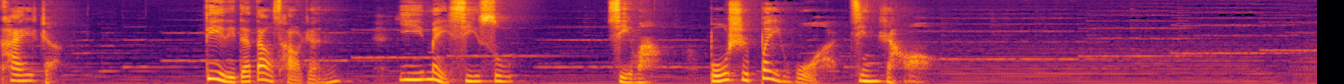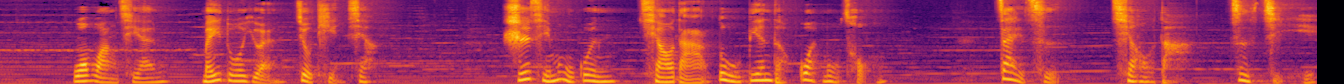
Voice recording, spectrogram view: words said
开着，地里的稻草人衣袂稀疏，希望不是被我惊扰。我往前没多远就停下，拾起木棍敲打路边的灌木丛，再次敲打自己。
